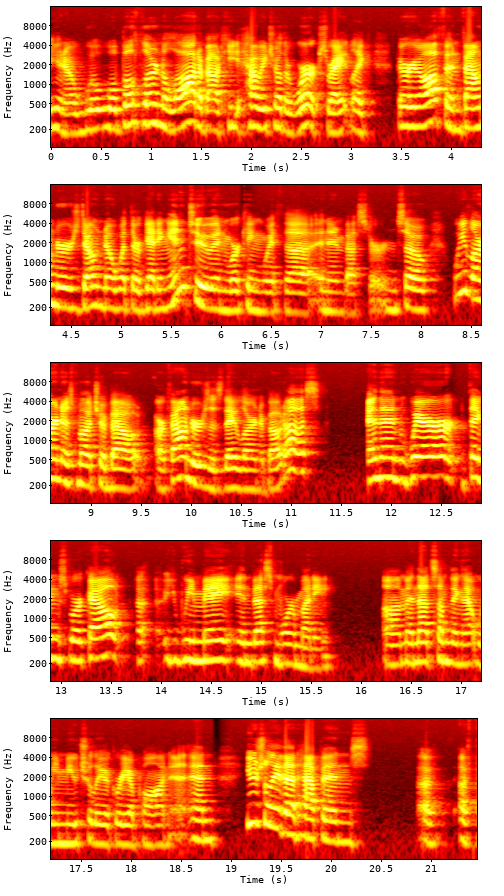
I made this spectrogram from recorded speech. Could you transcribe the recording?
you know we'll we'll both learn a lot about he, how each other works right? Like very often founders don't know what they're getting into in working with uh, an investor. And so we learn as much about our founders as they learn about us. And then where things work out uh, we may invest more money. Um, and that's something that we mutually agree upon. And usually that happens a, a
